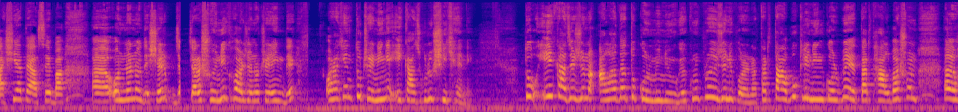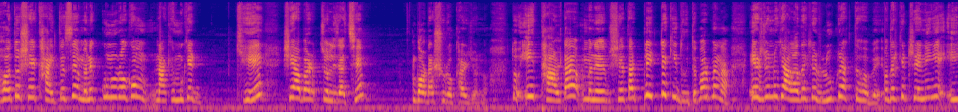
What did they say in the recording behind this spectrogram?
রাশিয়াতে আছে বা অন্যান্য দেশের যারা সৈনিক হওয়ার জন্য ট্রেনিং দেয় ওরা কিন্তু ট্রেনিংয়ে এই কাজগুলো শিখে নেয়। তো এই কাজের জন্য আলাদা তো কর্মী নিয়োগের কোনো প্রয়োজনই পড়ে না। তার তাবু ক্লিনিং করবে, তার থাল বাসন হয়তো সে খাইতেছে মানে কোনো রকম নাকে মুখে খেয়ে সে আবার চলে যাচ্ছে। বর্ডার সুরক্ষার জন্য। তো এই থালটা মানে সে তার প্লেটটা কি ধুতে পারবে না? এর জন্য কি আলাদা একটা লুক রাখতে হবে? ওদেরকে ট্রেনিংয়ে এই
